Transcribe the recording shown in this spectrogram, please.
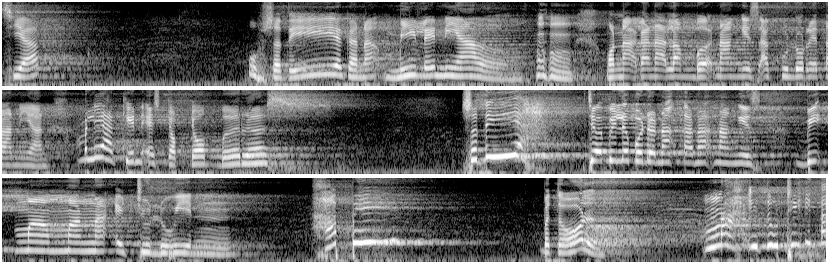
Siap? Uh, setia karena milenial. Monak kana lambek nangis aku luretanian. Meliakin es cop-cop beres. Setia. Jauh bila bodoh nak kana nangis. Bi mama na ejuluin. Happy. Betul. Nah itu dia.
